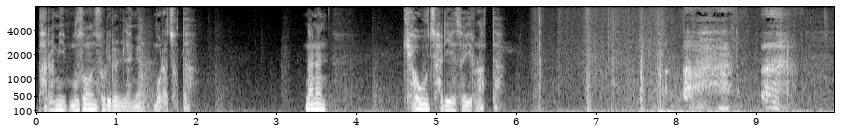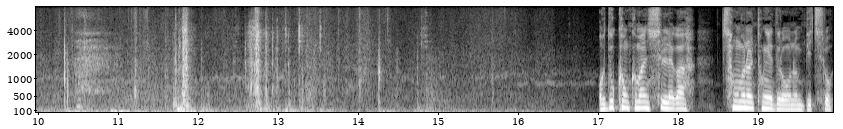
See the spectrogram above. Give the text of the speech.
바람이 무서운 소리를 내며 몰아쳤다. 나는 겨우 자리에서 일어났다. 어두컴컴한 실내가 창문을 통해 들어오는 빛으로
